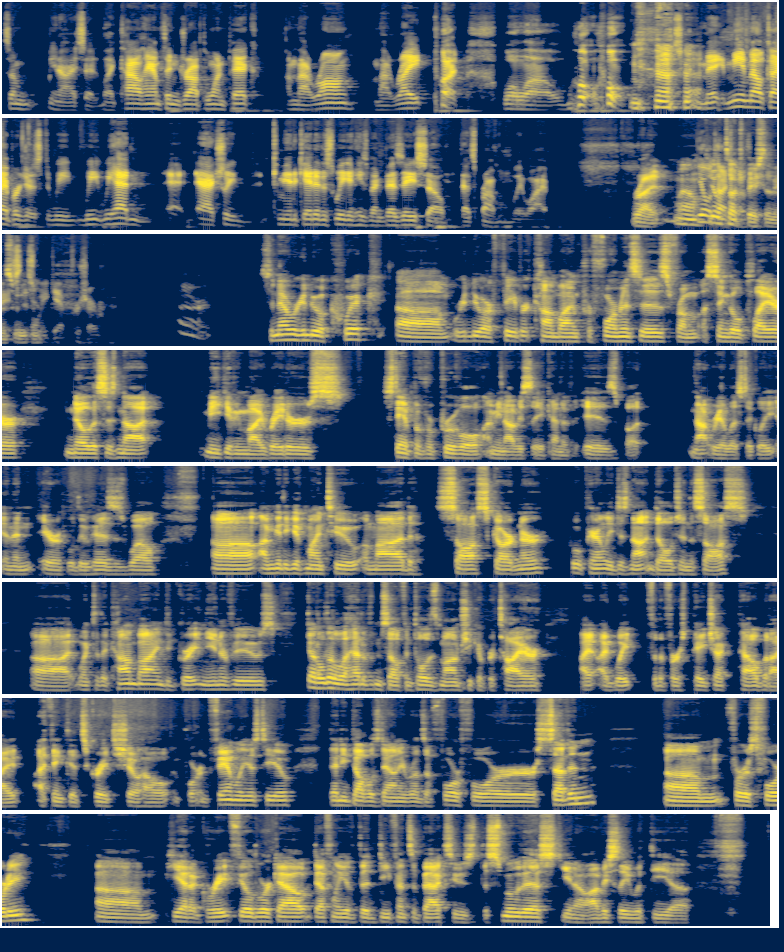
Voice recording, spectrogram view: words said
Some, you know, I said like Kyle Hampton dropped one pick. I'm not wrong. I'm not right, but we'll, uh, we'll, we'll me, me and Mel Kiper just we we we hadn't actually communicated this week, and he's been busy, so that's probably why. right. Well, He'll you'll, touch, base base on this this weekend. for sure. All right. So now we're going to do a quick. Um, we're to do our favorite combine performances from a single player. No, this is not me giving my Raiders stamp of approval. I mean, obviously it kind of is, but not realistically. And then Eric will do his as well. Uh, I'm going to give mine to Ahmad Sauce Gardner, who apparently does not indulge in the sauce. Uh, went to the combine, did great in the interviews, got a little ahead of himself, and told his mom she could retire. I, I'd wait for the first paycheck, pal, but I, I think it's great to show how important family is to you. Then he doubles down. He runs a 447 um, for his 40. Um, he had a great field workout, definitely of the defensive backs. He was the smoothest, you know, obviously with the, uh,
